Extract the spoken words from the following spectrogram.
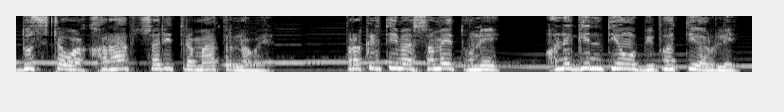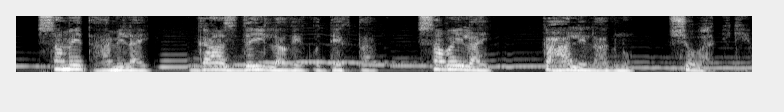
दुष्ट वा खराब चरित्र मात्र नभए प्रकृतिमा समेत हुने अनगिन्त्यौं विपत्तिहरूले समेत हामीलाई गाँच्दै लगेको देख्दा सबैलाई कहाले लाग्नु स्वाभाविक हो।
